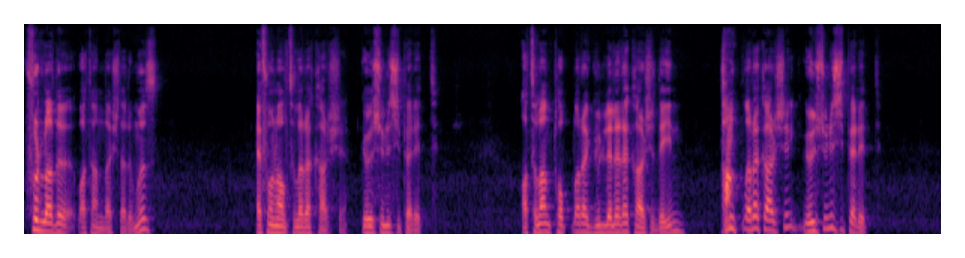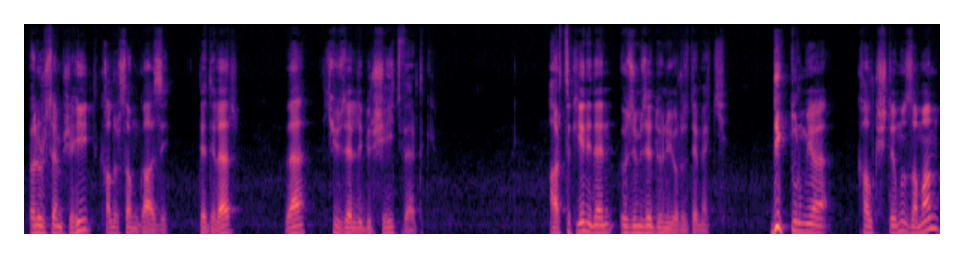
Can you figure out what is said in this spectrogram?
Fırladı vatandaşlarımız F-16'lara karşı. Göğsünü siper etti. Atılan toplara, güllelere karşı deyin, tanklara karşı göğsünü siper etti. Ölürsem şehit, kalırsam gazi dediler ve 251 şehit verdik. Artık yeniden özümüze dönüyoruz demek. Dik durmaya kalkıştığımız zaman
